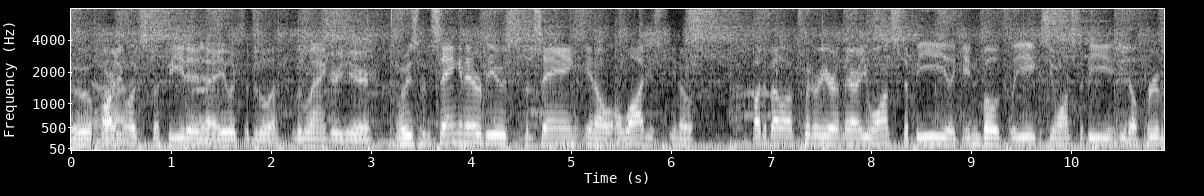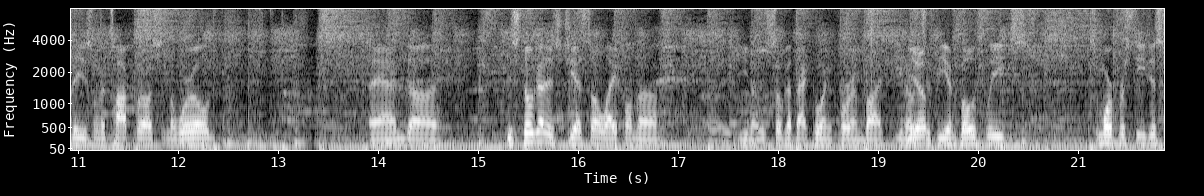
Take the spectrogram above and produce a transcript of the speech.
Ooh, Parting Uh, looks defeated. Yeah, he looks a little, little angry here. Well, he's been saying in interviews, he's been saying, you know, a lot. He's, you know, battle on Twitter here and there. He wants to be like in both leagues. He wants to be, you know, prove that he's one of the top pros in the world. And uh, he's still got his GSL life on the, uh, you know, he's still got that going for him. But you know, Yep. to be in both leagues, it's more prestigious.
